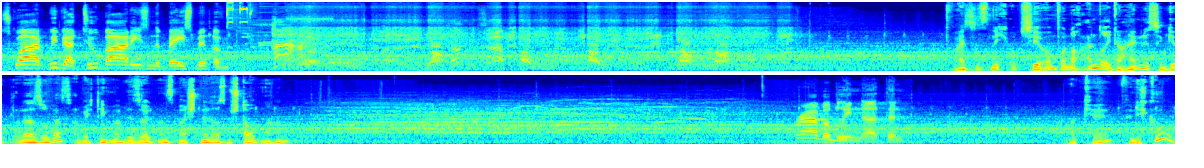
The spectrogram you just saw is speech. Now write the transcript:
Squad, we've got two bodies in the basement of. Ich weiß jetzt nicht, ob es hier irgendwo noch andere Geheimnisse gibt oder sowas, aber ich denke mal, wir sollten uns mal schnell aus dem Staub machen. Probably nothing. Okay, finde ich cool.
